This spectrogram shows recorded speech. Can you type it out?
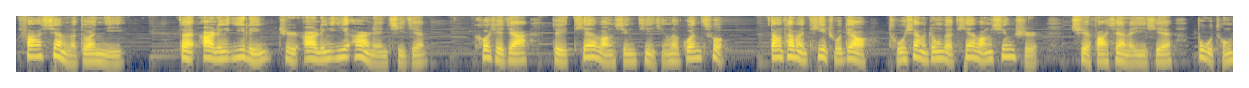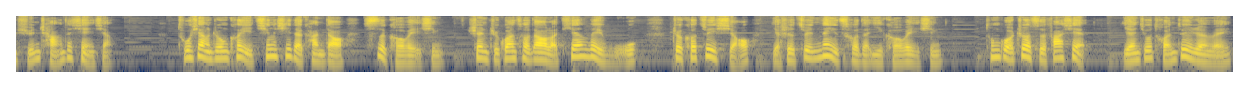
发现了端倪。在2010至2012年期间，科学家对天王星进行了观测。当他们剔除掉图像中的天王星时，却发现了一些不同寻常的现象。图像中可以清晰地看到四颗卫星。甚至观测到了天卫五这颗最小也是最内侧的一颗卫星。通过这次发现，研究团队认为，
